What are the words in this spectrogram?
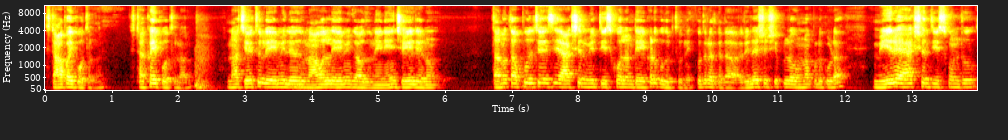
స్టాప్ అయిపోతున్నారు స్టక్ అయిపోతున్నారు. నా చేతుల్లో ఏమీ లేదు నా వల్ల ఏమీ కాదు నేనేం చేయలేను. తను తప్పులు చేసి యాక్షన్ మీరు తీసుకోవాలంటే ఎక్కడ కుదురుతుంది? కుదరదు కదా. రిలేషన్షిప్లో ఉన్నప్పుడు కూడా మీరే యాక్షన్ తీసుకుంటూ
